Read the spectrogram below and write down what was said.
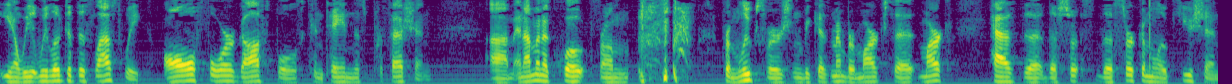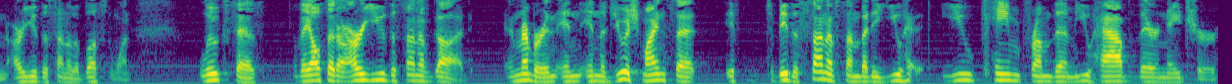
you know, we, we looked at this last week. All four Gospels contain this profession. Um, and I'm going to quote from from Luke's version because remember, Mark said, Mark has the, the, the circumlocution, Are you the Son of the Blessed One? Luke says, They all said, Are you the Son of God? And remember, in, in, in the Jewish mindset, if to be the son of somebody, you, ha- you came from them, you have their nature,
